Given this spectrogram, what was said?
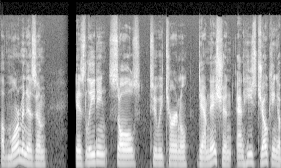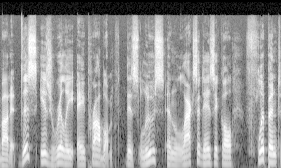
of Mormonism is leading souls to eternal damnation, and he's joking about it. This is really a problem. This loose and lackadaisical, flippant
